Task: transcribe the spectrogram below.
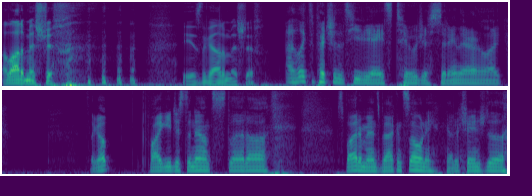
a lot of mischief. he is the god of mischief. I like to picture the TVAs too, just sitting there like it's like, oh, Feige just announced that uh Spider Man's back in Sony. Gotta change the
